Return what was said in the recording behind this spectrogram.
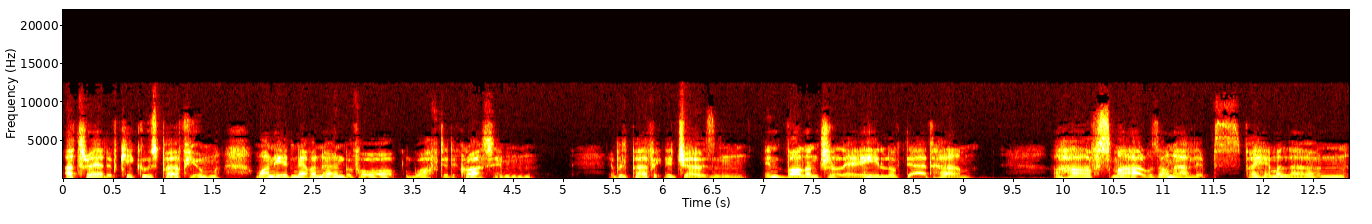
A thread of Kiku's perfume, one he had never known before, wafted across him. It was perfectly chosen. Involuntarily he looked at her. A half-smile was on her lips, for him alone.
